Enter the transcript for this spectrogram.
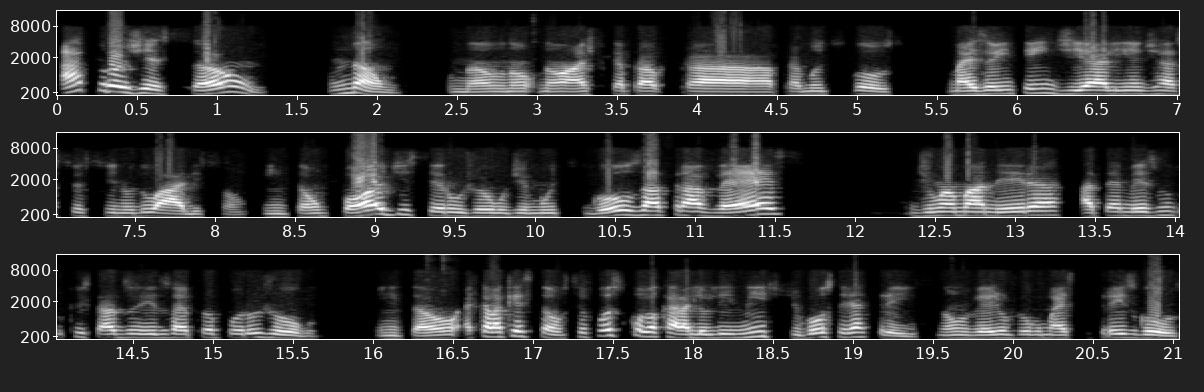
A projeção, não. Não, não, não acho que é para muitos gols. Mas eu entendi a linha de raciocínio do Alisson. Então pode ser um jogo de muitos gols através de uma maneira até mesmo do que os Estados Unidos vai propor o jogo. Então, é aquela questão, se eu fosse colocar ali o limite de gols, seria três. Não vejo um jogo mais que três gols.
